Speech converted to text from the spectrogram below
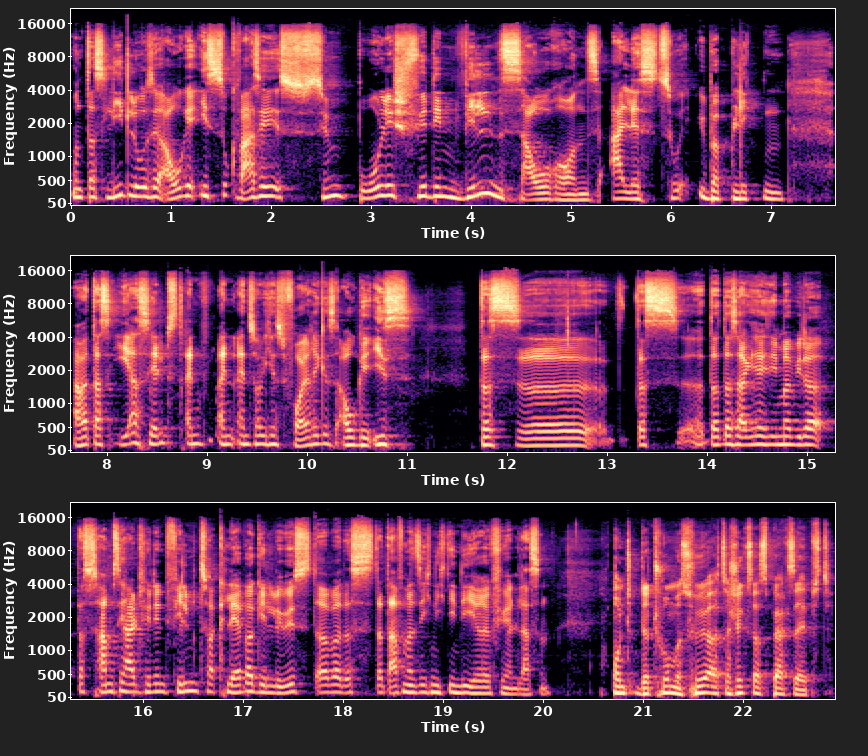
und das lidlose Auge ist so quasi symbolisch für den Willen Saurons, alles zu überblicken. Aber dass er selbst ein, ein, ein solches feuriges Auge ist, Das, äh, das, äh, da, da sage ich halt immer wieder, das haben sie halt für den Film zwar clever gelöst, aber das, da darf man sich nicht in die Irre führen lassen. Und der Turm ist höher als der Schicksalsberg selbst.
